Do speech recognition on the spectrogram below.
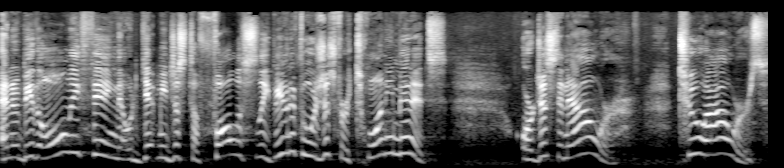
And it would be the only thing that would get me just to fall asleep, even if it was just for 20 minutes or just an hour, two hours.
